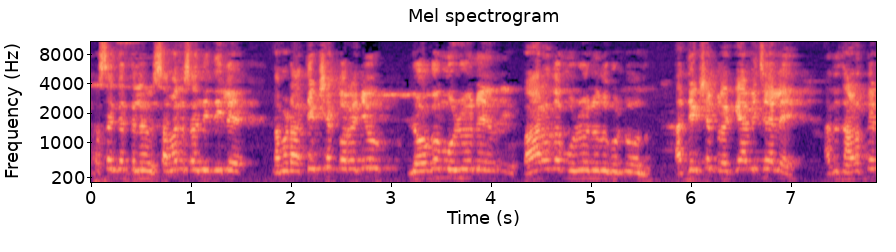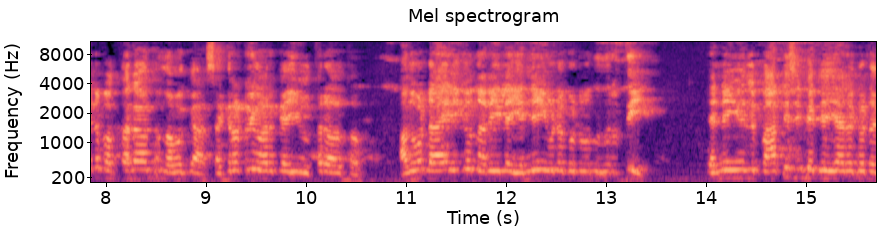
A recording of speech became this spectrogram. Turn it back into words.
പ്രസംഗത്തിൽ സമരസന്നിധിയിൽ നമ്മുടെ അധ്യക്ഷൻ പറഞ്ഞു ലോകം മുഴുവൻ ഭാരതം മുഴുവൻ ഇത് കൊണ്ടുവന്നു. അധ്യക്ഷൻ പ്രഖ്യാപിച്ചാലേ അത് നടത്തേണ്ട ഉത്തരവാദിത്വം നമുക്ക് സെക്രട്ടറിമാർക്ക് ഈ ഉത്തരവാദിത്വം. അതുകൊണ്ടായിരിക്കും എന്നറിയില്ല എന്നെയും ഇവിടെ കൊണ്ടുവന്ന് നിർത്തി. എന്നെ ഇതിൽ പാർട്ടിസിപ്പേറ്റ് ചെയ്യാനൊക്കെ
